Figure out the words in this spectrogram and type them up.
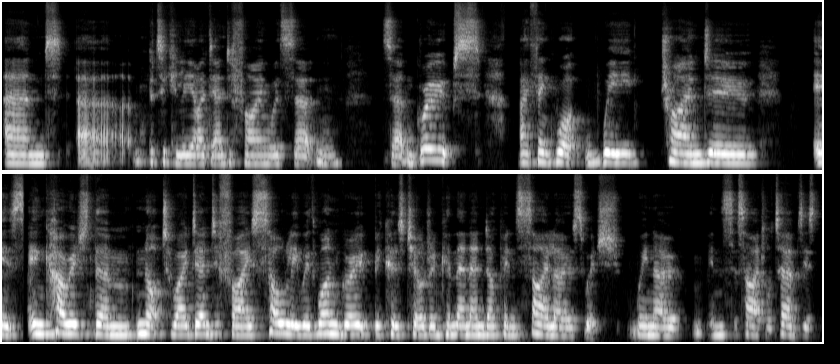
and uh, particularly identifying with certain certain groups. I think what we try and do is encourage them not to identify solely with one group because children can then end up in silos, which we know in societal terms is,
